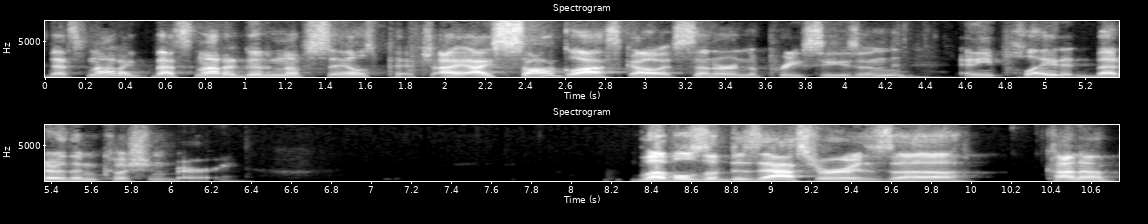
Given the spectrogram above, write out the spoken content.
that's not a that's not a good enough sales pitch. I, I saw Glasgow at center in the preseason, and he played it better than Cushenberry. Levels of disaster is uh kind of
